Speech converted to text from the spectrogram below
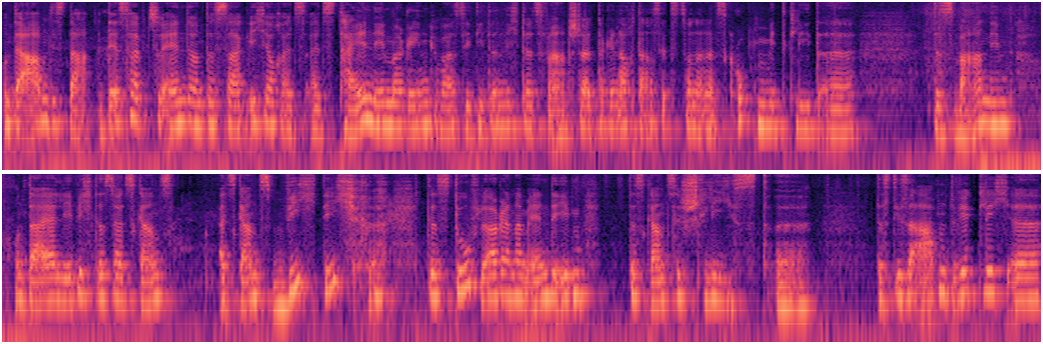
Und der Abend ist da deshalb zu Ende und das sage ich auch als, als Teilnehmerin quasi, die dann nicht als Veranstalterin auch da sitzt, sondern als Gruppenmitglied äh, das wahrnimmt. Und da erlebe ich das als ganz, als ganz wichtig, dass du, Florian, am Ende eben das Ganze schließt. Äh, dass dieser Abend wirklich äh,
